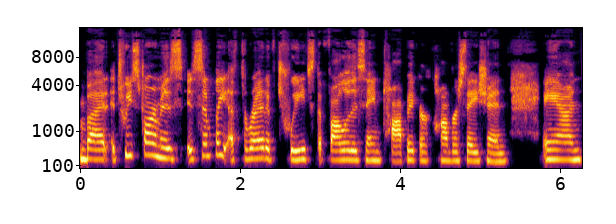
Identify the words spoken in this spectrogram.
but a tweet storm is is simply a thread of tweets that follow the same topic or conversation. And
